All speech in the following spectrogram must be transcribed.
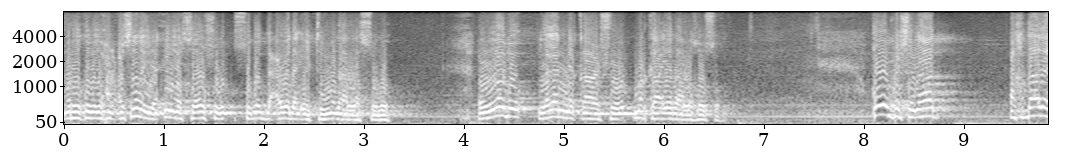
Marka koobaad waxaan codsanayaa in la sugo dacwada iyo tuhmada la sugo. Labo laga niqaasho markaa iyadaa la soo sugo. Qodobka shanaad akhdaada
